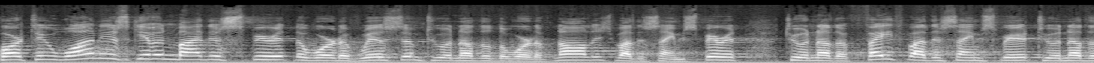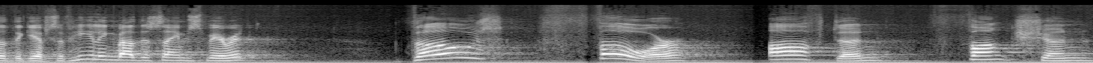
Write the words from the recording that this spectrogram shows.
For to one is given by the Spirit the word of wisdom, to another the word of knowledge by the same Spirit, to another faith by the same Spirit, to another the gifts of healing by the same Spirit those four often function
